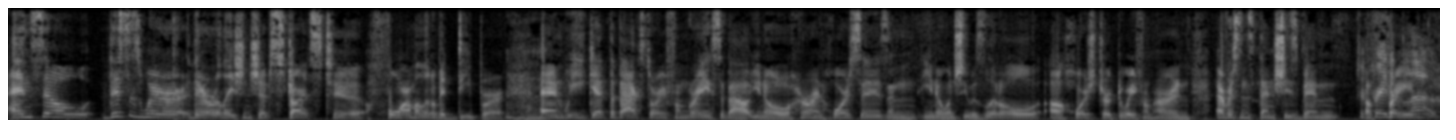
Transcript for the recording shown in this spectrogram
and so this is where their relationship starts to form a little bit deeper, Mm-hmm. and we get the backstory from Grace about you know her and horses, and you know when she was little, a horse jerked away from her, and ever since then she's been Afraid afraid, love.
